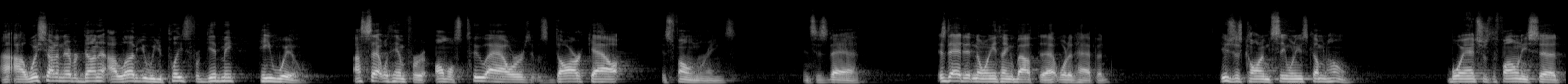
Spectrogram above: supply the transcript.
I, I wish I'd have never done it, I love you, will you please forgive me? He will. I sat with him for almost two hours. It was dark out. His phone rings. It's his dad. His dad didn't know anything about that, what had happened. He was just calling him to see when he was coming home. boy answers the phone. He said,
